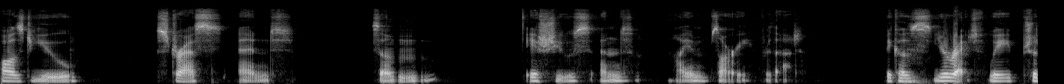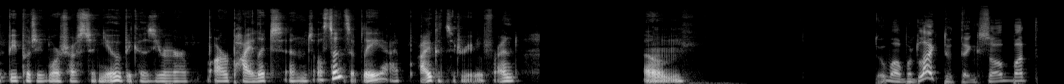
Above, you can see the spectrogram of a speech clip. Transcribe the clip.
caused you stress and some issues and i am sorry for that because you're right we should be putting more trust in you because you're our pilot and ostensibly i, I consider you a friend um Duma would like to think so, but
